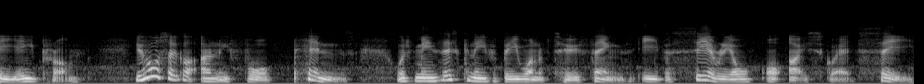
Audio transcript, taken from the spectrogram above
EEPROM. You've also got only 4 pins, which means this can either be one of two things, either serial or I squared C.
